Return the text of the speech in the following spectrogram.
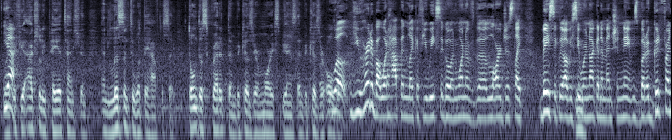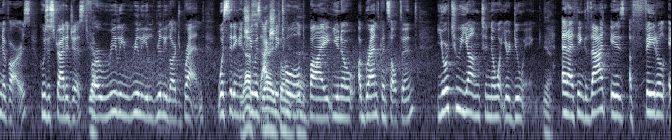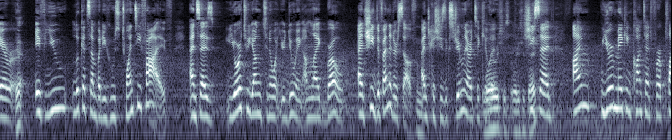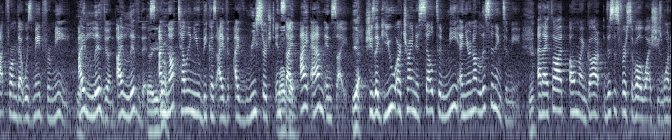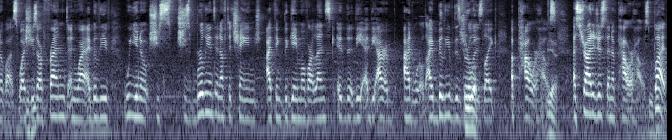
Yeah. If you actually pay attention and listen to what they have to say, don't discredit them because you're more experienced and because you're older. Well, you heard about what happened like a few weeks ago in one of the largest, like basically, obviously, Mm. we're not going to mention names, but a good friend of ours who's a strategist for a really, really, really large brand was sitting and she was yeah, actually told me, yeah. by, you know, a brand consultant, you're too young to know what you're doing. Yeah. And I think that is a fatal error. Yeah. If you look at somebody who's 25 and says, you're too young to know what you're doing, I'm like, bro. And she defended herself, hmm. and because she's extremely articulate. What she- what did she say? She said, "I'm. You're making content for a platform that was made for me. I live on. I live this. I'm not telling you because I've I've researched Insight. done. I am Insight. Yeah. She's like, you are trying to sell to me, and you're not listening to me. Yeah. And I thought, oh my god, this is first of all why she's one of us, why she's Mm-hmm. our friend, and why I believe we, you know, she's she's brilliant enough to change. I think the game of our landscape, the the, the Arab ad world. I believe this girl is like a powerhouse, Yeah. Mm-hmm. a strategist and a powerhouse. But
